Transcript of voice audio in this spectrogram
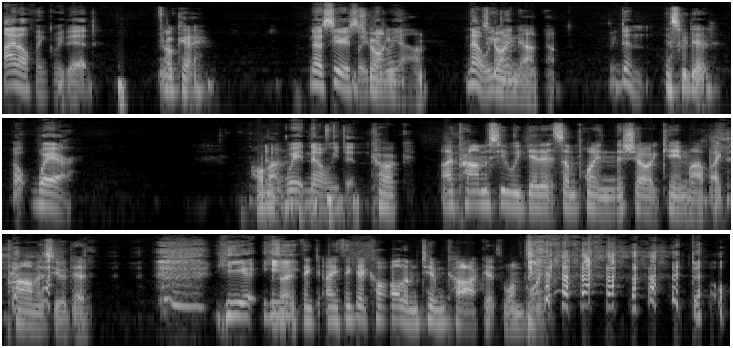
I don't think we did. Okay, No, it's seriously. going did we? down. No, It's we going didn't. down now. We didn't. Yes, we did. Oh, where? Hold on. Wait, no, we didn't. Cook. I promise you, we did it at some point in the show. It came up. I promise you, it did. He he. I think I think I called him Tim Cock at one point. no.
